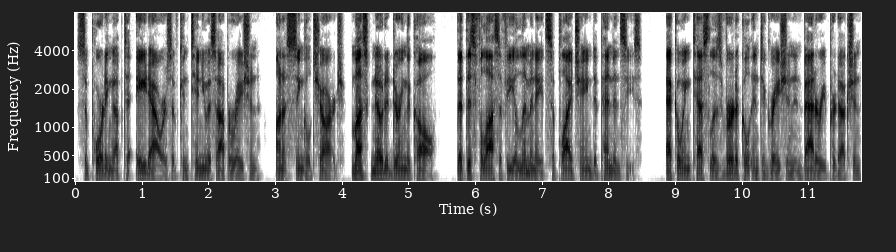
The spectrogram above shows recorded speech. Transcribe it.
supporting up to 8 hours of continuous operation on a single charge. Musk noted during the call that this philosophy eliminates supply chain dependencies, echoing Tesla's vertical integration in battery production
